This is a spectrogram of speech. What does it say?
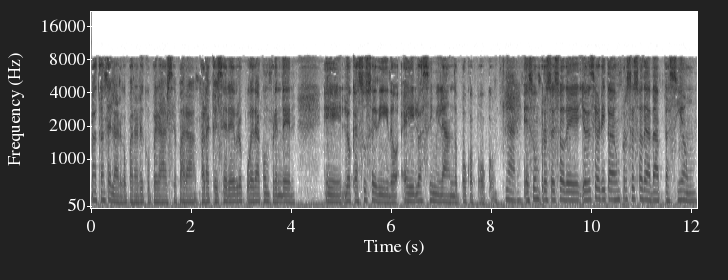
bastante largo para recuperarse, para, para que el cerebro pueda comprender eh, lo que ha sucedido e irlo asimilando poco a poco. Claro. Es un proceso de, yo decía ahorita, es un proceso de adaptación.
